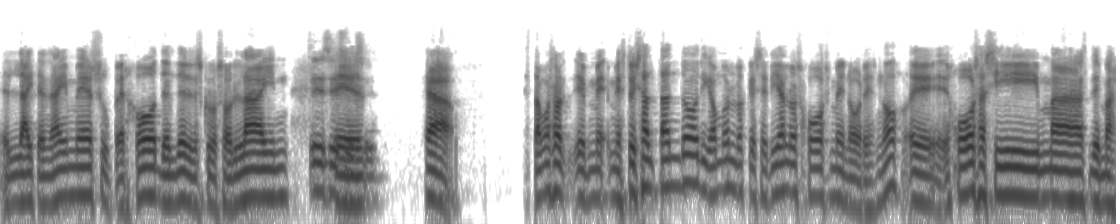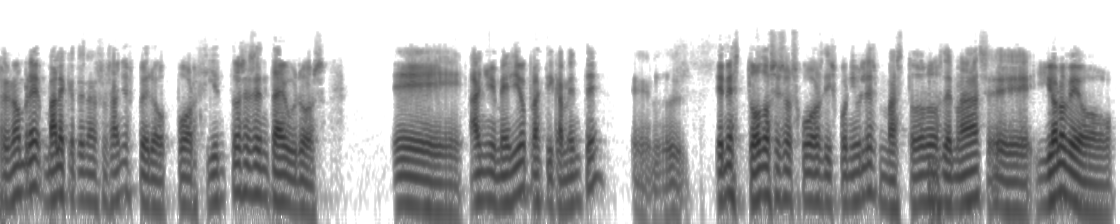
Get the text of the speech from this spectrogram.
el Light and Nightmare, Superhot, el Dead Scrolls Online. Sí, sí, sí, eh, O sea, estamos, me, estoy saltando, digamos, los que serían los juegos menores, ¿no? juegos así más de más renombre, vale que tengan sus años, pero por 160 euros eh, año y medio prácticamente. tienes todos esos juegos disponibles, más todos los demás. Eh, yo lo veo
